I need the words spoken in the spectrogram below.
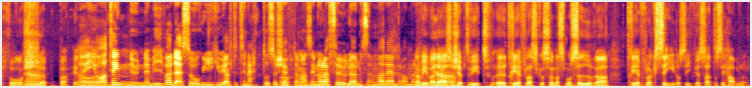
för att Ja. köpa. Nej, jag tänkte nu när vi var där så gick vi alltid till netto så köpte man sig några fulöl och sen var det bra med När vi var där Ja. så köpte vi eh, tre flaskor sådana små sura, tre flak cider, så gick vi och satte oss i hamnen.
